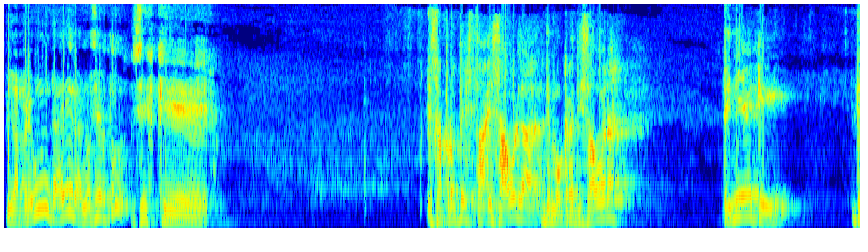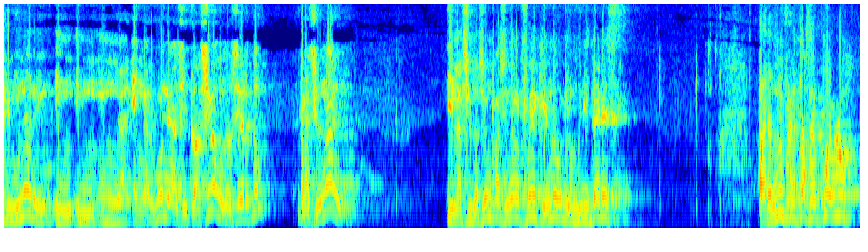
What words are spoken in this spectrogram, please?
La pregunta era, ¿no es cierto?, si es que esa protesta, esa ola democratizadora, tenía que terminar en, alguna situación, ¿no es cierto?, racional. Y la situación racional fue que no, los militares, para no enfrentarse al pueblo,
